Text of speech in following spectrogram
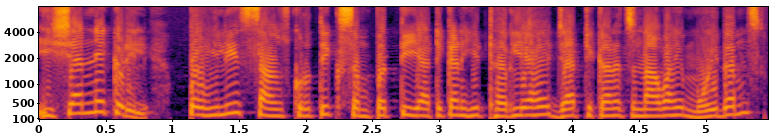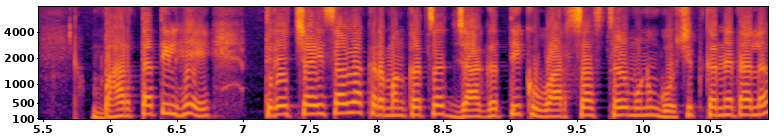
ईशान्येकडील पहिली सांस्कृतिक संपत्ती या ठिकाणी ही ठरली आहे. ज्या ठिकाणाचं नाव आहे मोईदम्स भारतातील हे त्रेचाळीसाव्या क्रमांकाचं जागतिक वारसा स्थळ म्हणून घोषित करण्यात आलं.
